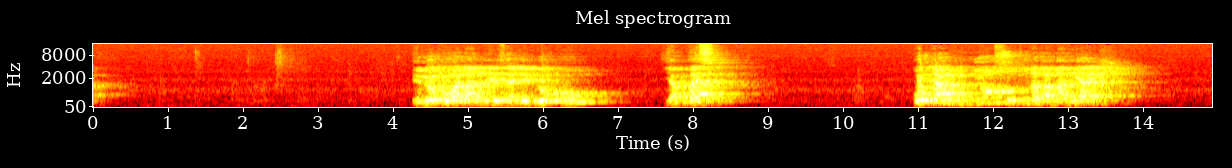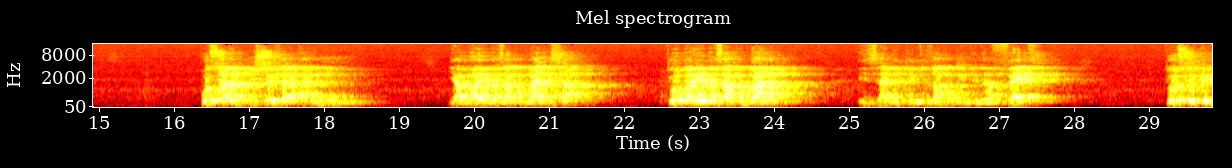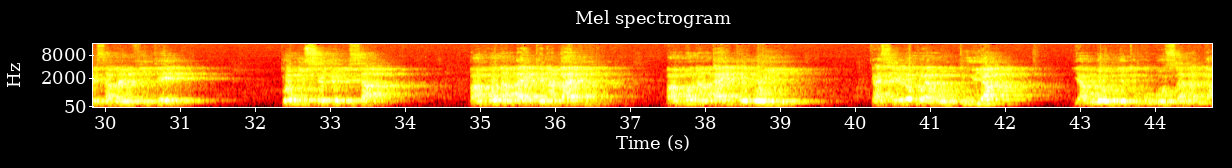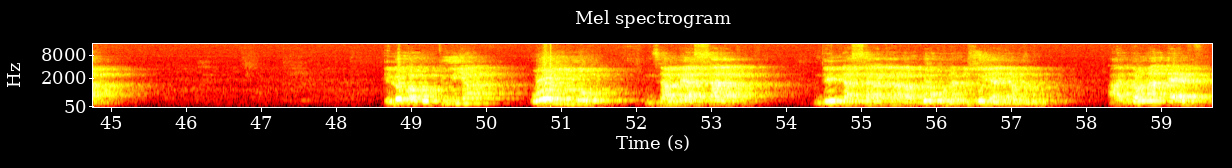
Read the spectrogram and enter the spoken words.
Eloko wana nde ezali eloko ya mpasi Po tango nionso tout na ba mariage posa na biso ezalaka nini? Ya baye baza kobalisa to baye baza kobala? Ezali ke toza kokende na fete tosepelisa ba invite. Tomisepelisa, bamona ngai ke nabali, bamona ngai ke boye, kasi eloko ya motuya yango nde tokobosanaka. Eloko ya motuya oyo Nzambe asalaka ndenge asalaka na baboko na biso ya yambo Adam na Eve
